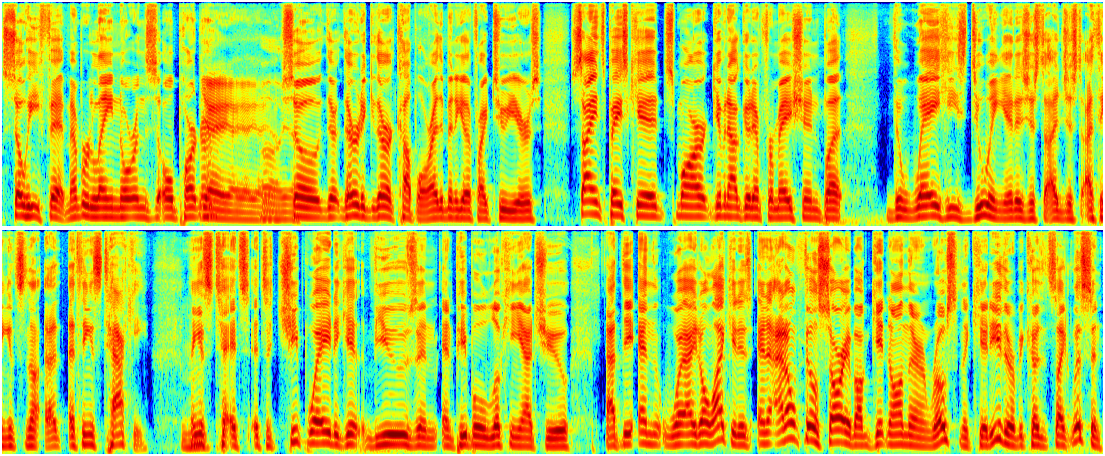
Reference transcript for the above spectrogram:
Sohee Fit. Remember Lane Norton's old partner? Yeah, yeah, yeah, yeah, Oh, yeah. So they're they're they're a couple, right? They've been together for like two years. Science based kid, smart, giving out good information, but the way he's doing it is just I just I think it's not I, I think it's tacky. I think mhm. it's ta- it's it's a cheap way to get views and and people looking at you at the end. What I don't like it is, and I don't feel sorry about getting on there and roasting the kid either because it's like, listen,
